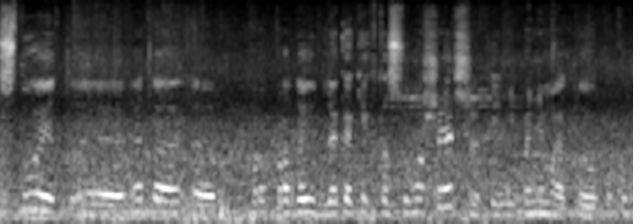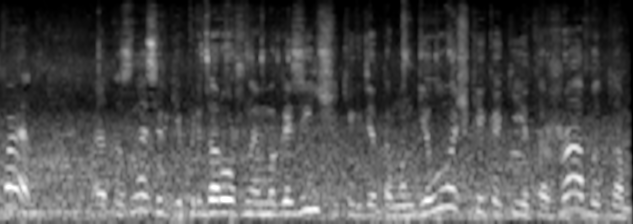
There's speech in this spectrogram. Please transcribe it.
э, стоит, э, это э, пр- продают для каких-то сумасшедших, я не понимаю, кто его покупает. Это, знаете, такие придорожные магазинчики, где там ангелочки какие-то, жабы, там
